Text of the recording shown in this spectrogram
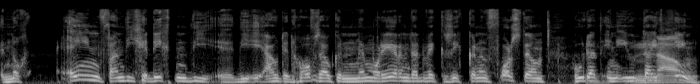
nog één van die gedichten die, eh, die u uit het hoofd zou kunnen memoreren... dat we zich kunnen voorstellen hoe dat in uw tijd nou, ging?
